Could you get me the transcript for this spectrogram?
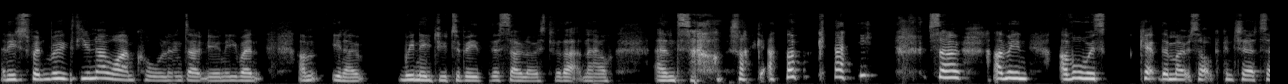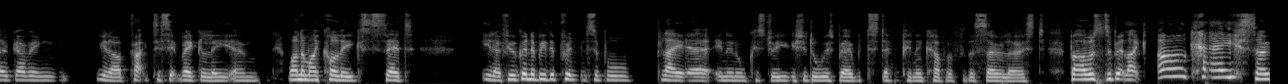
And he just went, Ruth, you know why I'm calling, don't you? And he went, um, you know, we need you to be the soloist for that now. And so I was like, okay. So, I mean, I've always kept the Mozart concerto going. You know, I practice it regularly. Um, one of my colleagues said, you know, if you're going to be the principal player in an orchestra, you should always be able to step in and cover for the soloist. But I was a bit like, okay. So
